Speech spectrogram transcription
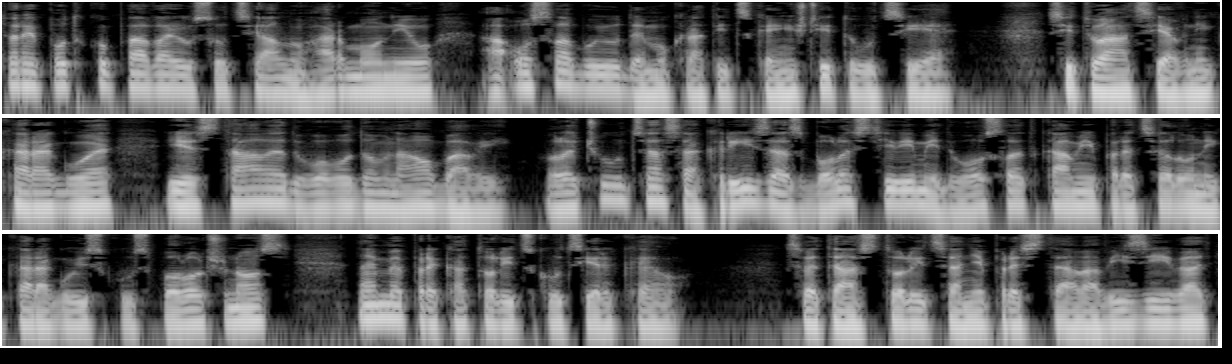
ktoré podkopávajú sociálnu harmóniu a oslabujú demokratické inštitúcie. Situácia v Nikarague je stále dôvodom na obavy. Vlečúca sa kríza s bolestivými dôsledkami pre celú nikaragujskú spoločnosť, najmä pre katolickú cirkev. Svetá stolica neprestáva vyzývať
